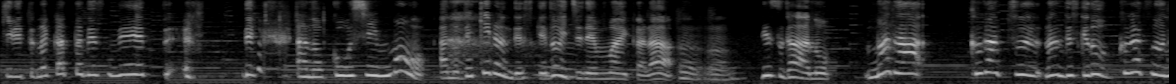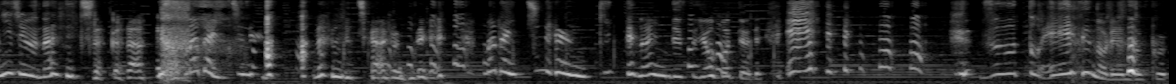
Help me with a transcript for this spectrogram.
切れてなかったですね」って。であの更新もあのできるんですけど1年前から。うんうん。ですがあのまだ9月なんですけど9月の二十何日だから まだ1年何日あるんでまだ1年切ってないんですよって言われて「えー、ずーっと「えー」の連続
